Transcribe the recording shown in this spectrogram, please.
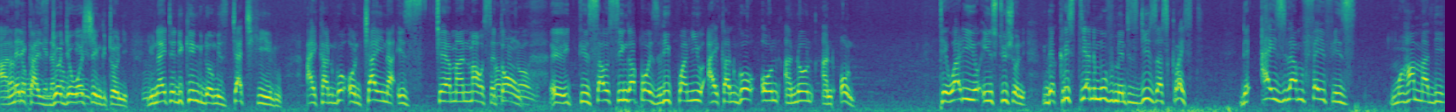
America is george washington. United kingdom is churchill i can go on china is chairman mao zedong Zedong. uh, south singapore is lee kuan yew i can go on and on and on tewaliyo institution the christian movement is jesus christ the islam faith is muhammadi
